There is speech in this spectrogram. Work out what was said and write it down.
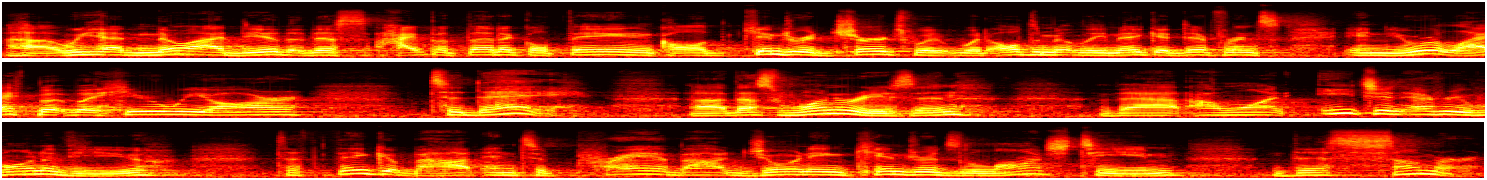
Uh, we had no idea that this hypothetical thing called Kindred Church would, would ultimately make a difference in your life, but, but here we are today. Uh, that's one reason that I want each and every one of you to think about and to pray about joining Kindred's launch team this summer.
